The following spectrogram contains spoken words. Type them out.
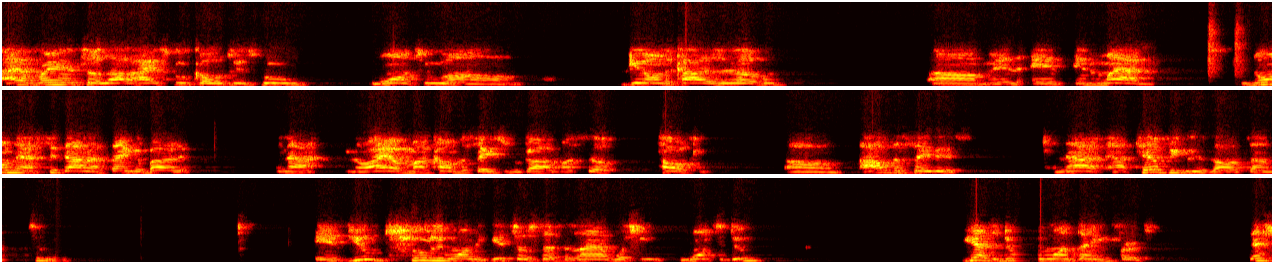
I have ran into a lot of high school coaches who want to um, get on the college level. Um, and, and, and when I normally I sit down and I think about it, and I, you know, I have my conversation with God myself, talking. Um, I often say this, and I, I tell people this all the time too. If you truly want to get yourself in line with what you want to do, you have to do one thing first. That's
